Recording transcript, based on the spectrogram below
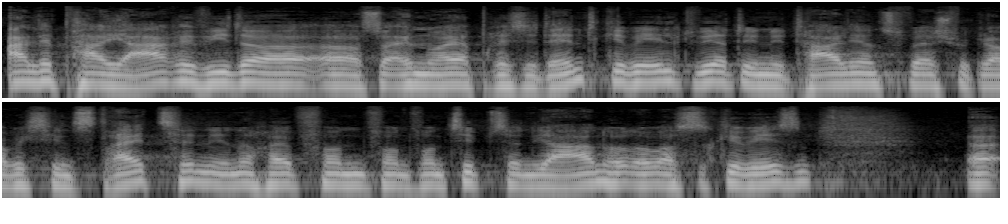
alle paar Jahre wieder äh, so ein neuer Präsident gewählt wird. In Italien zum Beispiel, glaube ich, sind es 13 innerhalb von, von, von 17 Jahren oder was gewesen. Äh,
